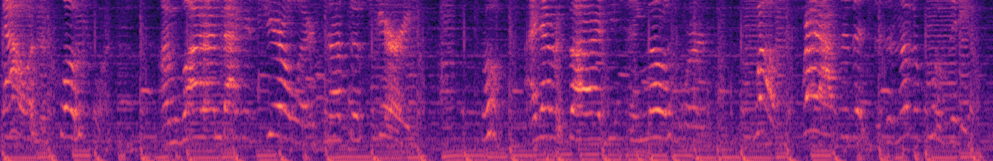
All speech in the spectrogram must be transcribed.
that was a close one. I'm glad I'm back at where it's not so scary. Oh, I never thought I'd be saying those words. Well, right after this, there's another blue video.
